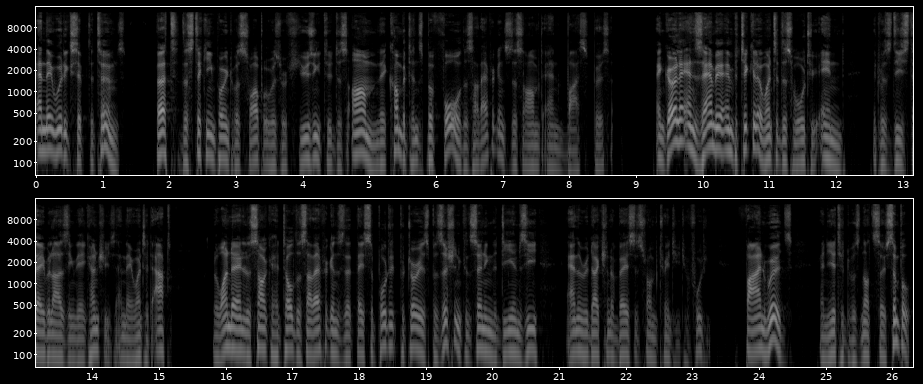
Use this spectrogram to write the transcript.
and they would accept the terms. But the sticking point was SWAPO was refusing to disarm their combatants before the South Africans disarmed and vice versa. Angola and Zambia in particular wanted this war to end. It was destabilizing their countries and they wanted out. Luanda and Lusaka had told the South Africans that they supported Pretoria's position concerning the DMZ and the reduction of bases from 20 to 40. Fine words, and yet it was not so simple,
